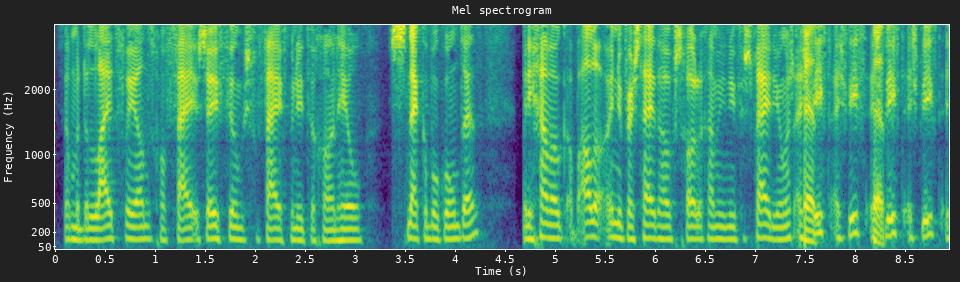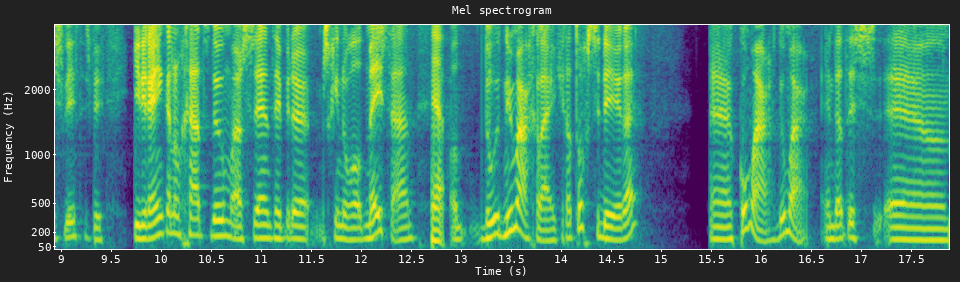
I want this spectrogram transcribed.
Zeg maar de light variant is gewoon vijf, zeven filmpjes voor vijf minuten, gewoon heel snackable content. Maar die gaan we ook op alle universiteiten, hogescholen gaan we nu verspreiden, jongens. Alsjeblieft, alsjeblieft, alsjeblieft, alsjeblieft, alsjeblieft, alsjeblieft. Iedereen kan hem gratis doen, maar als student heb je er misschien nog wel het meeste aan. Ja. Want doe het nu maar gelijk. Je gaat toch studeren. Eh, kom maar, doe maar. En dat is, ehm,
